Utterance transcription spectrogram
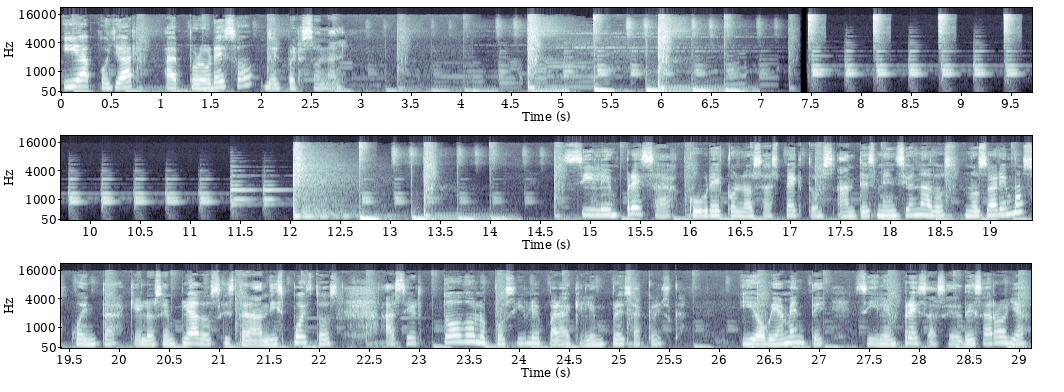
y apoyar al progreso del personal. Si la empresa cubre con los aspectos antes mencionados, nos daremos cuenta que los empleados estarán dispuestos a hacer todo lo posible para que la empresa crezca. Y obviamente, si la empresa se desarrolla,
